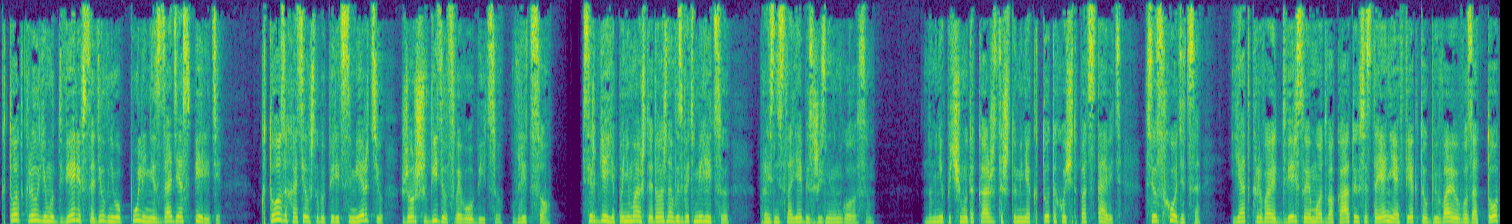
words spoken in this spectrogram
Кто открыл ему дверь и всадил в него пули не сзади, а спереди? Кто захотел, чтобы перед смертью Жорж видел своего убийцу в лицо? «Сергей, я понимаю, что я должна вызвать милицию», — произнесла я безжизненным голосом. «Но мне почему-то кажется, что меня кто-то хочет подставить. Все сходится. Я открываю дверь своему адвокату и в состоянии аффекта убиваю его за то,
